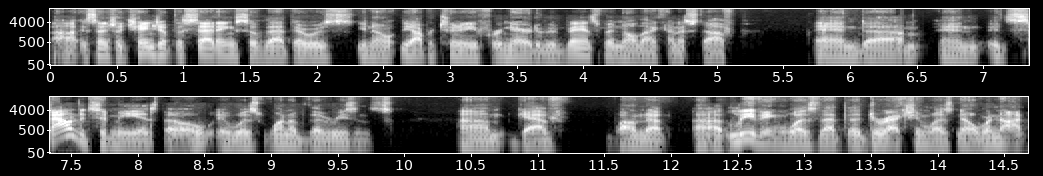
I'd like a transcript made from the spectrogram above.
Uh, essentially, change up the settings so that there was, you know, the opportunity for narrative advancement and all that kind of stuff. And um, and it sounded to me as though it was one of the reasons um, Gav wound up uh, leaving was that the direction was no, we're not.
